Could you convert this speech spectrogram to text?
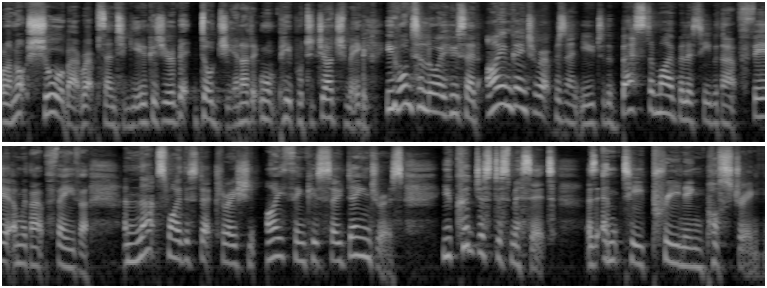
well, I'm not sure about representing you because you're a bit dodgy and I don't want people to judge me. You want a lawyer who said, I am going to represent you to the best of my ability without fear and without favour. And that's why this declaration, I think, is so dangerous. You could just dismiss it as empty preening posturing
